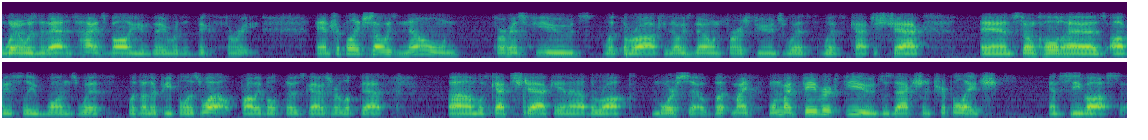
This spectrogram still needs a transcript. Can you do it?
when it was at its highest volume, they were the big three. And Triple H is always known for his feuds with The Rock. He's always known for his feuds with with Cactus Jack, and Stone Cold has obviously ones with with other people as well. Probably both those guys are looked at um, with Cactus Jack and uh, The Rock more so. But my one of my favorite feuds was actually Triple H and Steve Austin.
